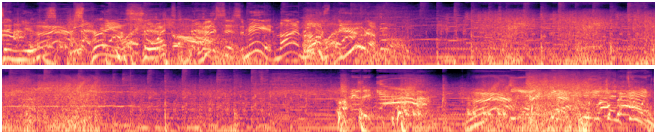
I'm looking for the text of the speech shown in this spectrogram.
Sinews, sprained sweat. This is me at my most beautiful. We can do it!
